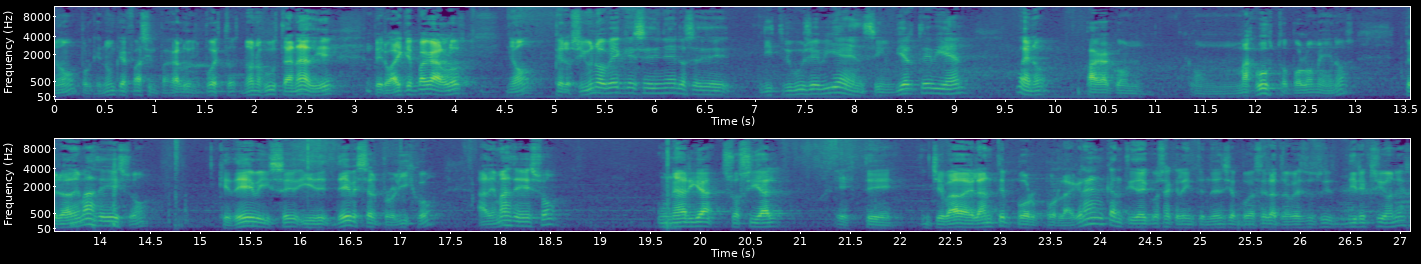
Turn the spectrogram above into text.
¿no? porque nunca es fácil pagar los impuestos, no nos gusta a nadie, pero hay que pagarlos, ¿no? Pero si uno ve que ese dinero se distribuye bien, se invierte bien, bueno, paga con, más gusto por lo menos, pero además de eso, que debe, y, ser, debe ser prolijo, además de eso, un área social este, llevada adelante por, por la gran cantidad de cosas que la Intendencia puede hacer a través de sus direcciones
